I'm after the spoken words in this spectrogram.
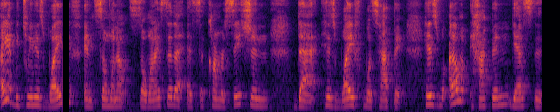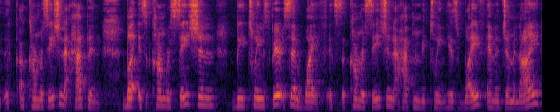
I get between his wife and someone else. So when I said that it's a conversation that his wife was happen, his I don't happen. Yes, a conversation that happened, but it's a conversation between. Spirit said wife. It's a conversation that happened between his wife and a Gemini,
